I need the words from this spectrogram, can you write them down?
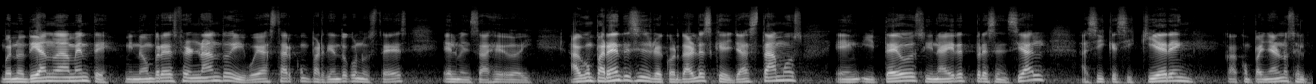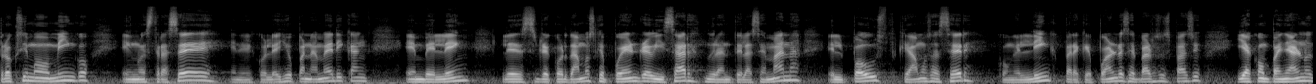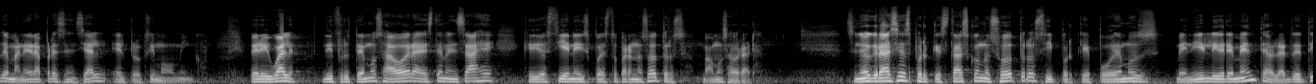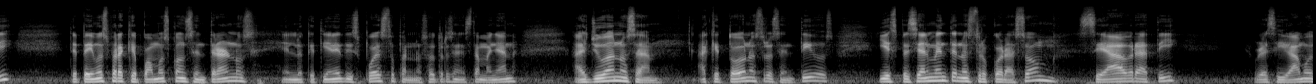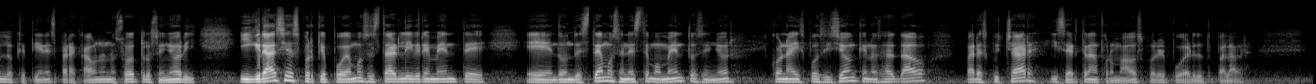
Buenos días nuevamente, mi nombre es Fernando y voy a estar compartiendo con ustedes el mensaje de hoy. Hago un paréntesis y recordarles que ya estamos en Iteos United presencial, así que si quieren acompañarnos el próximo domingo en nuestra sede, en el Colegio Pan American, en Belén, les recordamos que pueden revisar durante la semana el post que vamos a hacer con el link para que puedan reservar su espacio y acompañarnos de manera presencial el próximo domingo. Pero igual, disfrutemos ahora este mensaje que Dios tiene dispuesto para nosotros. Vamos a orar. Señor, gracias porque estás con nosotros y porque podemos venir libremente a hablar de ti. Te pedimos para que podamos concentrarnos en lo que tienes dispuesto para nosotros en esta mañana. Ayúdanos a, a que todos nuestros sentidos y especialmente nuestro corazón se abra a ti recibamos lo que tienes para cada uno de nosotros, Señor. Y, y gracias porque podemos estar libremente eh, donde estemos en este momento, Señor, con la disposición que nos has dado para escuchar y ser transformados por el poder de tu palabra.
